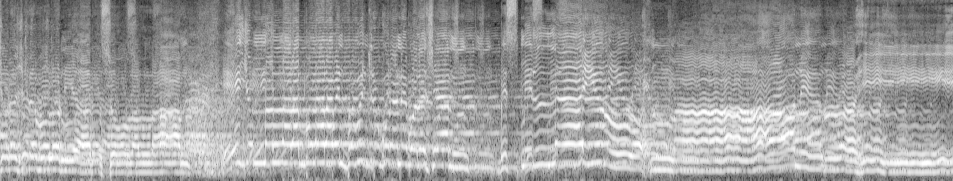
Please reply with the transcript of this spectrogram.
জোরে জোরে বলুন, ইয়া রাসূলুল্লাহ। এই জন্য আল্লাহ রাব্বুল আলামিন পবিত্র কোরআনে বলেছেন, বিসমিল্লাহির রহমানির রহিম।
